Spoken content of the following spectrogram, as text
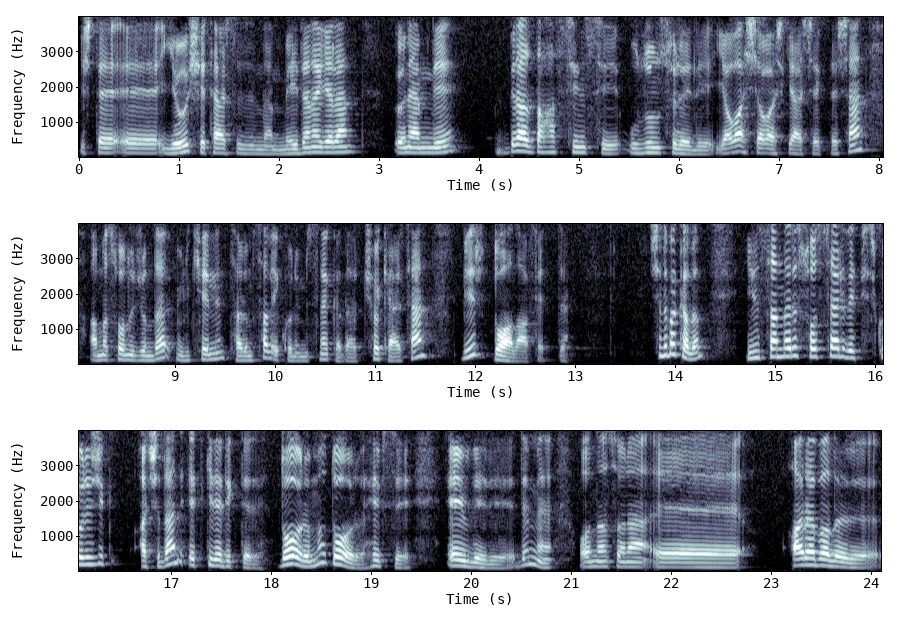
işte eee, yağış yetersizliğinden meydana gelen önemli biraz daha sinsi, uzun süreli, yavaş yavaş gerçekleşen ama sonucunda ülkenin tarımsal ekonomisine kadar çökerten bir doğal afetti. Şimdi bakalım insanları sosyal ve psikolojik açıdan etkiledikleri. Doğru mu? Doğru. Hepsi evleri değil mi? Ondan sonra eee, arabaları,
